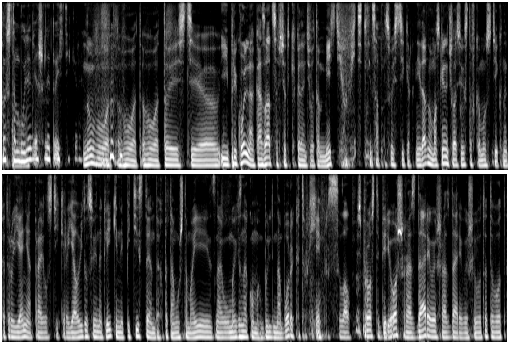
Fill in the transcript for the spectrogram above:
Мы в Стамбуле вот. вешали твои стикеры. Ну вот, вот, вот. То есть э, и прикольно оказаться все-таки когда-нибудь в этом месте и увидеть внезапно свой стикер. Недавно в Москве началась выставка Мустик, на которую я не отправил стикеры. Я увидел свои наклейки на пяти стендах, потому что мои, у моих знакомых были наборы, которые я им рассылал. То есть просто берешь, раздариваешь, раздариваешь, и вот это вот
